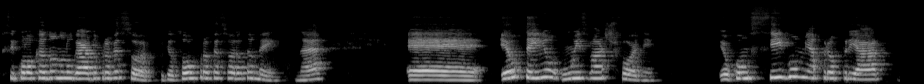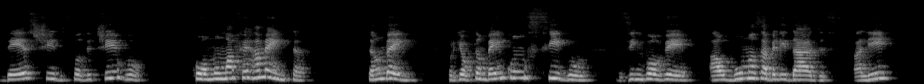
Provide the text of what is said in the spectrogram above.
se colocando no lugar do professor, porque eu sou professora também, né? É, eu tenho um smartphone. Eu consigo me apropriar deste dispositivo como uma ferramenta também, porque eu também consigo desenvolver algumas habilidades ali,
